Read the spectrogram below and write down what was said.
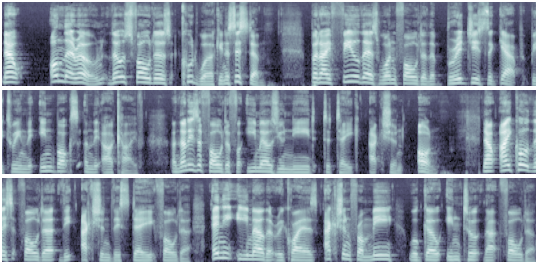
Now, on their own, those folders could work in a system. But I feel there's one folder that bridges the gap between the inbox and the archive. And that is a folder for emails you need to take action on. Now, I call this folder the Action This Day folder. Any email that requires action from me will go into that folder.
